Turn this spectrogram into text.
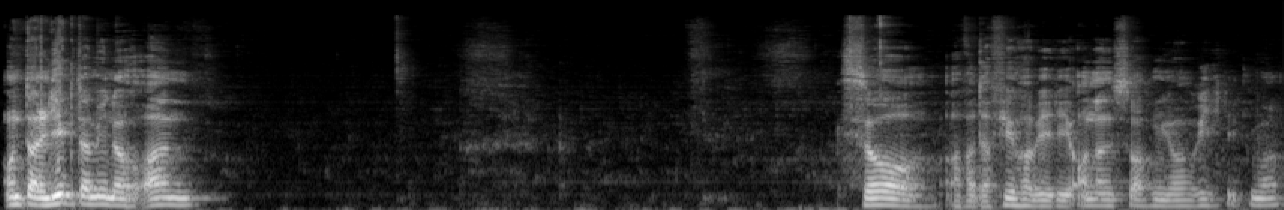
Und dann liegt er mir noch an. So, aber dafür habe ich die anderen Sachen ja richtig gemacht.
